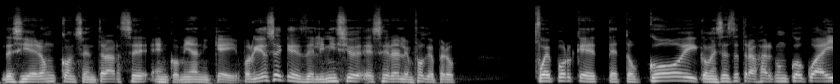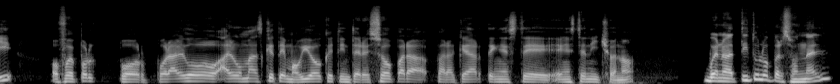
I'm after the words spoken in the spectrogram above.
decidieron concentrarse en comida Nikkei? Porque yo sé que desde el inicio ese era el enfoque, pero ¿fue porque te tocó y comenzaste a trabajar con Coco ahí? ¿O fue por, por, por algo, algo más que te movió, que te interesó para, para quedarte en este, en este nicho, no? Bueno, a título personal,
